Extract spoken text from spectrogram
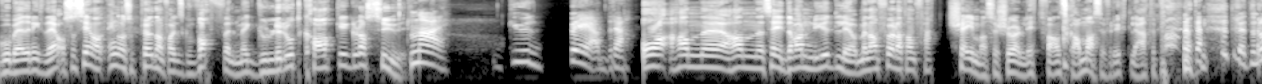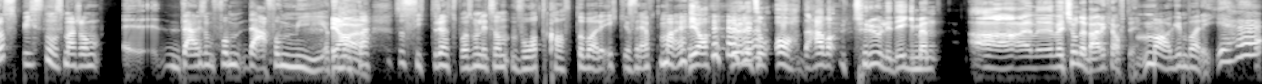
God bedring til det. Og så sier han at en gang så prøvde han faktisk vaffel med gulrotkakeglasur. Nei. Gud bedre. Og han, eh, han sier det var nydelig, men han føler at han fettshama seg sjøl litt, for han skamma seg fryktelig etterpå. Du vet når du har spist noe som er sånn eh, det er, liksom for, det er for mye, på en Ja, ja. måte. Så sitter du etterpå som en litt sånn våt katt og bare ikke ser på meg. Ja, det er litt sånn åh, det her var utrolig digg, men uh, jeg vet ikke om det er bærekraftig. Magen bare yeah.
